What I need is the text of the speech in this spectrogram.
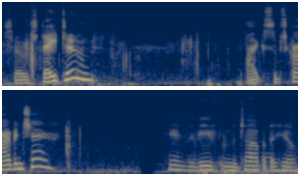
So stay tuned. Like, subscribe, and share. Here's the view from the top of the hill.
